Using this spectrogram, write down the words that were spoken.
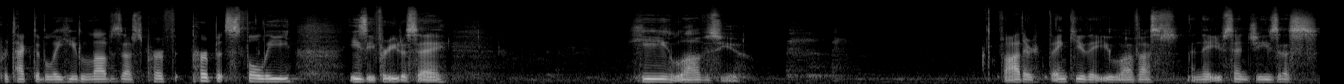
protectively, He loves us purposefully. Easy for you to say. He loves you. Father, thank you that you love us and that you've sent Jesus.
